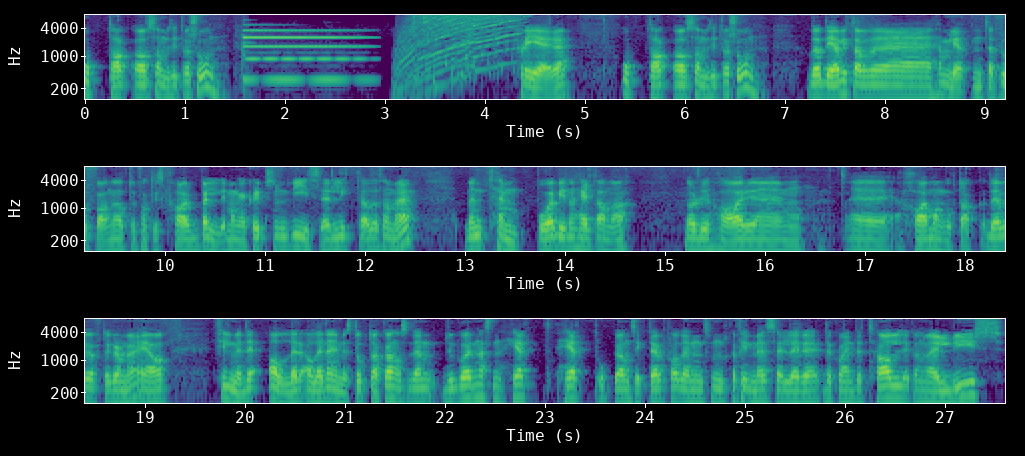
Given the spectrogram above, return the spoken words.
opptak av samme situasjon. flere opptak av samme situasjon. Og Det er litt av eh, hemmeligheten til proffene, at du faktisk har veldig mange klipp som viser litt av det samme, men tempoet blir noe helt annet når du har, eh, eh, har mange opptak. Det vi ofte glemmer, er å filme de aller aller nærmeste opptakene. Altså dem, du går nesten helt, helt opp i ansiktet på den som skal filmes, eller det kan være en detalj, det kan være lys,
